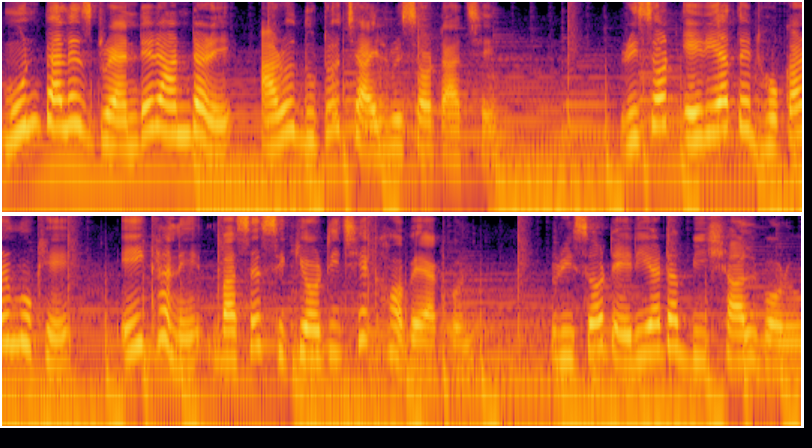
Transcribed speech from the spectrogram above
মুন প্যালেস গ্র্যান্ডের আন্ডারে আরও দুটো চাইল্ড রিসর্ট আছে। রিসর্ট এরিয়াতে ঢোকার মুখে এইখানে বাসের সিকিউরিটি চেক হবে এখন। রিসর্ট এরিয়াটা বিশাল বড়।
